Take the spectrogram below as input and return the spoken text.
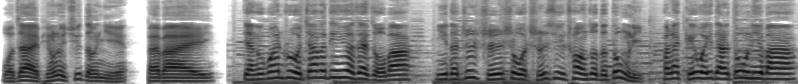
我在评论区等你，拜拜。点个关注，加个订阅再走吧。你的支持是我持续创作的动力，快来给我一点动力吧。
